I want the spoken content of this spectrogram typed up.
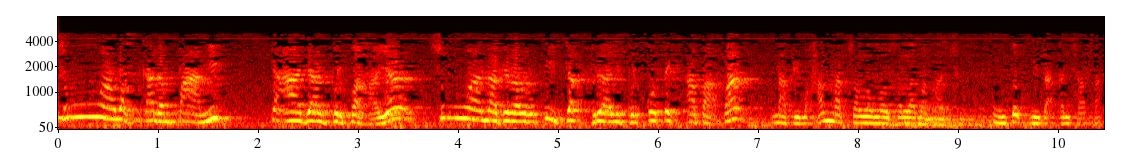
semua waktu keadaan panik, keadaan berbahaya, semua Nabi Rasul tidak berani berkotek apa-apa, Nabi Muhammad SAW maju untuk mintakan syafaat.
